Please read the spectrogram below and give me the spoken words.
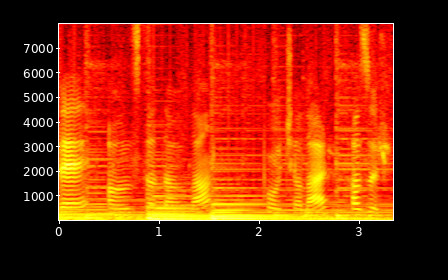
ve ağızda dağılan poğaçalar hazır.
